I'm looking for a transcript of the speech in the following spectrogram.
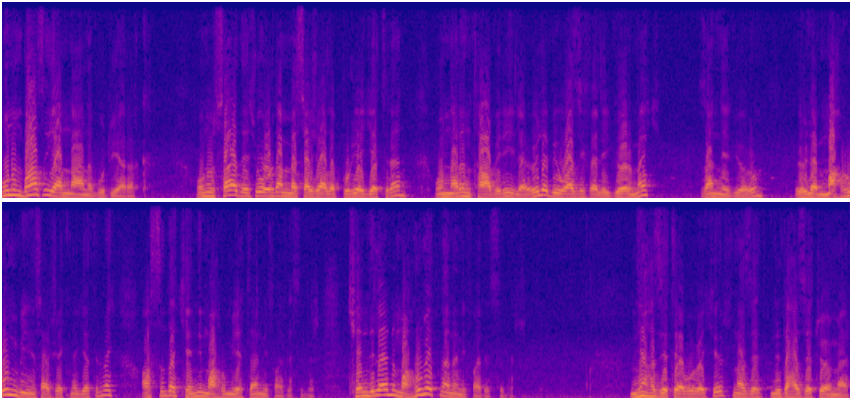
Onun bazı yanlarını bu duyarak, onu sadece oradan mesajı alıp buraya getiren onların tabiriyle öyle bir vazifeli görmek, zannediyorum, öyle mahrum bir insan şekline getirmek aslında kendi mahrumiyetlerinin ifadesidir. Kendilerini mahrum etmenin ifadesidir. Ne Hazreti Ebu Bekir ne de Hazreti Ömer.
